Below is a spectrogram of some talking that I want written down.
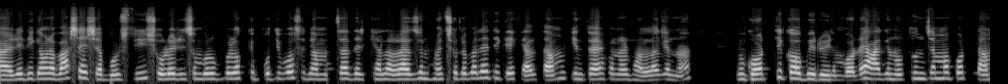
আর এদিকে আমরা বাসায় এসে পড়ছি। ষোলোই ডিসেম্বর উপলক্ষে প্রতি বছর আমার চাঁদের খেলার আয়োজন হয়। ছোটবেলায় দিকে খেলতাম, কিন্তু এখন আর ভালো লাগে না। ঘর থেকেও বেরোইলাম বলে আগে নতুন জামা পরতাম,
